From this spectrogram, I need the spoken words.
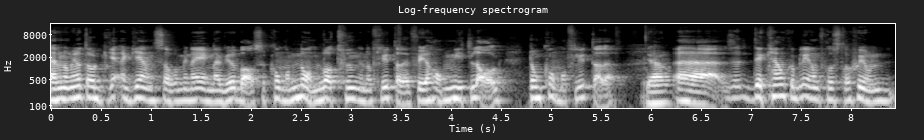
Även om jag inte har agens över mina egna gubbar så kommer någon vara tvungen att flytta det för jag har mitt lag. De kommer flytta det. Ja. Eh, det kanske blir en frustration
